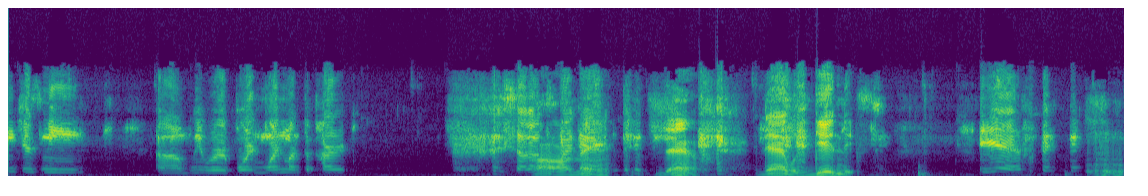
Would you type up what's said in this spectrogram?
age as me. Um, we were born one month apart. Shout out to Oh, my man. dad. Damn. Dad was getting it. yeah.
